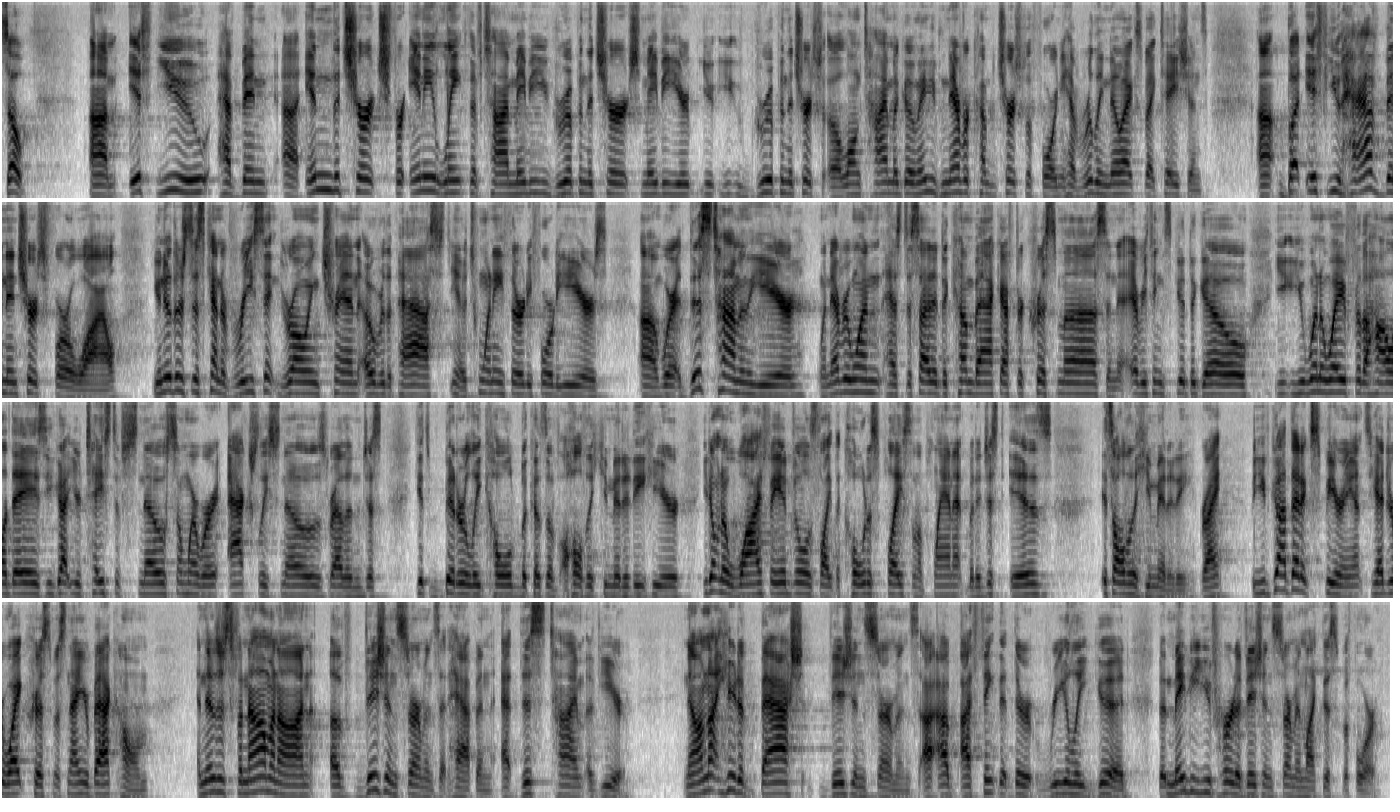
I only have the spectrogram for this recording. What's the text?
So, um, if you have been uh, in the church for any length of time, maybe you grew up in the church, maybe you you, grew up in the church a long time ago, maybe you've never come to church before and you have really no expectations. Uh, but if you have been in church for a while, you know there's this kind of recent growing trend over the past you know, 20, 30, 40 years uh, where at this time of the year, when everyone has decided to come back after Christmas and everything's good to go, you, you, went away for the holidays, you got your taste of snow somewhere where it actually snows rather than just gets bitterly cold because of all the humidity here. You don't know why Fayetteville is like the coldest place on the planet, but it just is. It's all the humidity, right? But you've got that experience. You had your white Christmas, now you're back home. And there's this phenomenon of vision sermons that happen at this time of year. Now, I'm not here to bash vision sermons. I, I, I, think that they're really good, but maybe you've heard a vision sermon like this before.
